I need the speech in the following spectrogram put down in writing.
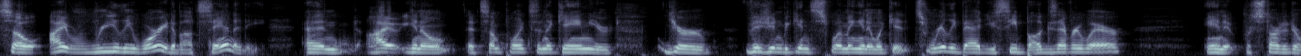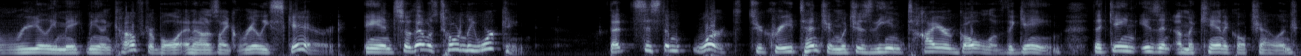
So I really worried about sanity. And I, you know, at some points in the game, your, your vision begins swimming and it gets really bad. You see bugs everywhere. And it started to really make me uncomfortable. And I was like really scared. And so that was totally working. That system worked to create tension, which is the entire goal of the game. That game isn't a mechanical challenge.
